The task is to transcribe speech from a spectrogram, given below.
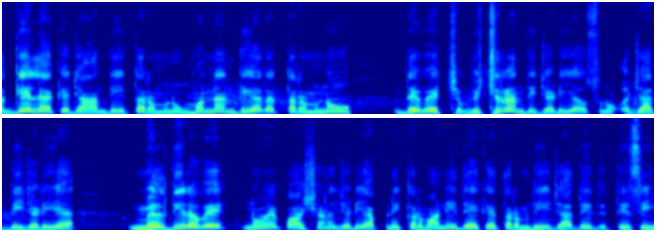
ਅੱਗੇ ਲੈ ਕੇ ਜਾਣ ਦੀ ਧਰਮ ਨੂੰ ਮੰਨਣ ਦੀ ਅਤੇ ਧਰਮ ਨੂੰ ਦੇ ਵਿੱਚ ਵਿਚਰਨ ਦੀ ਜਿਹੜੀ ਹੈ ਉਸ ਨੂੰ ਆਜ਼ਾਦੀ ਜਿਹੜੀ ਹੈ ਮਿਲਦੀ ਰਵੇ। ਨਵੇਂ ਪਾਤਸ਼ਾਹ ਨੇ ਜਿਹੜੀ ਆਪਣੀ ਕੁਰਬਾਨੀ ਦੇ ਕੇ ਧਰਮ ਦੀ ਆਜ਼ਾਦੀ ਦਿੱਤੀ ਸੀ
